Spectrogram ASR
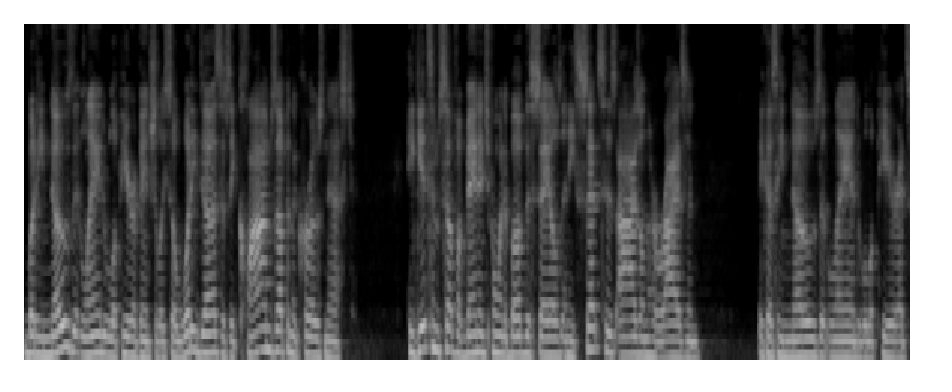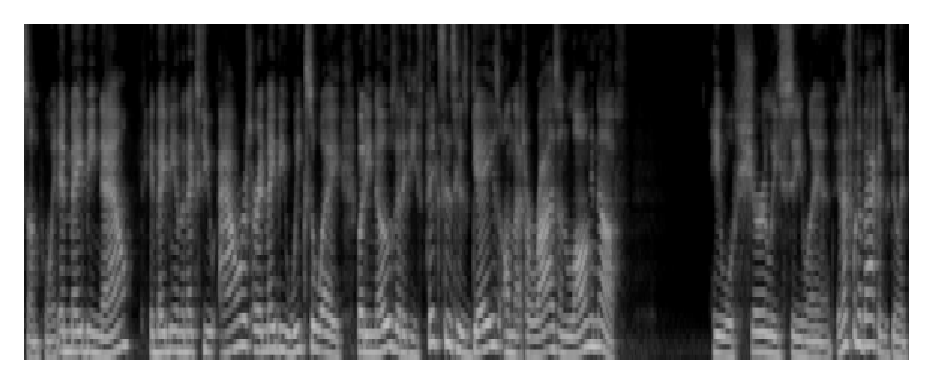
but he knows that land will appear eventually. So what he does is he climbs up in the crow's nest. He gets himself a vantage point above the sails, and he sets his eyes on the horizon because he knows that land will appear at some point. It may be now, it may be in the next few hours, or it may be weeks away, but he knows that if he fixes his gaze on that horizon long enough, he will surely see land. And that's what Habakkuk's doing.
